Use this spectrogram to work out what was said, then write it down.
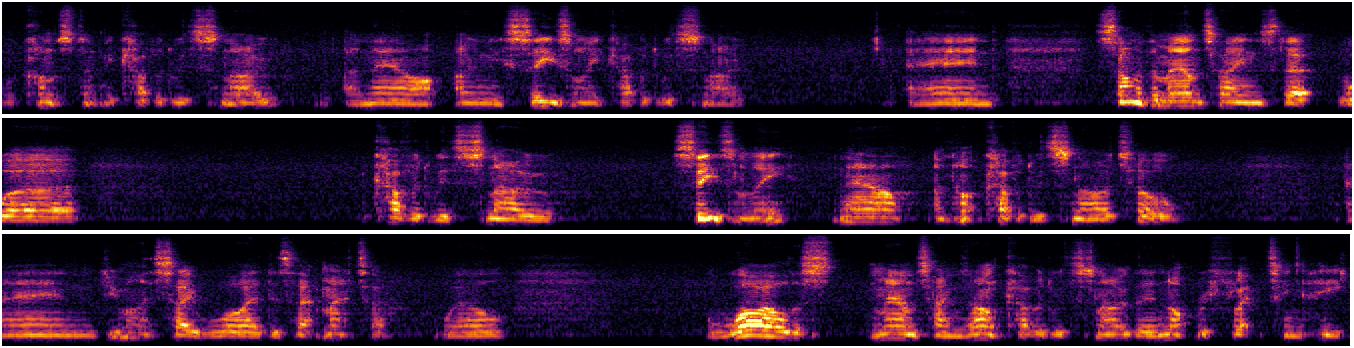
were constantly covered with snow are now only seasonally covered with snow. And some of the mountains that were covered with snow seasonally now are not covered with snow at all. And you might say, why does that matter? Well, while the mountains aren't covered with snow, they're not reflecting heat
